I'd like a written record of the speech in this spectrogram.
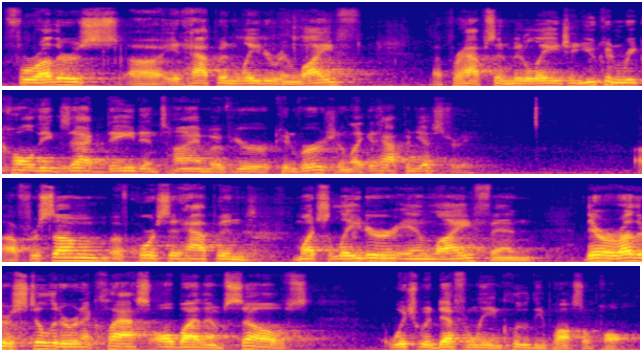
For others, uh, it happened later in life, uh, perhaps in middle age, and you can recall the exact date and time of your conversion like it happened yesterday. Uh, for some, of course, it happened much later in life, and there are others still that are in a class all by themselves, which would definitely include the Apostle Paul.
